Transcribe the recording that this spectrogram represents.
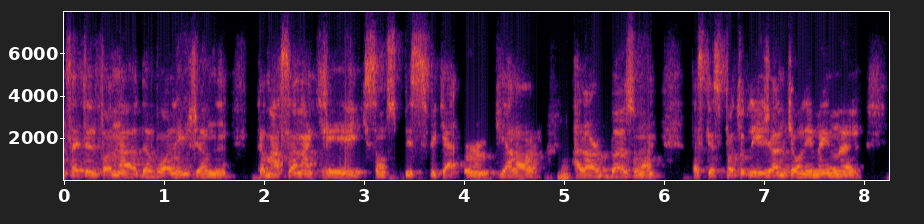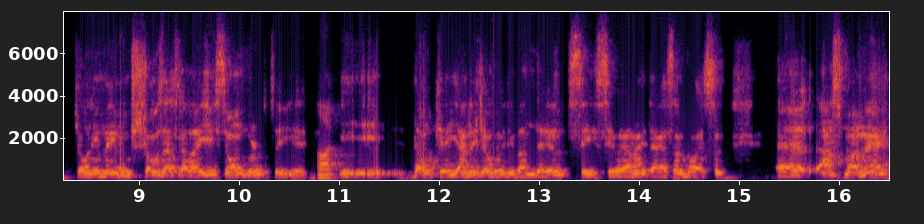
ça a été le fun de voir les jeunes commencer à en créer qui sont spécifiques à eux puis à, leur, à leurs besoins. Parce que c'est pas tous les jeunes qui ont les mêmes qui ont les mêmes choses à travailler, si on veut. Et, donc, il y en a qui ont vu des bandes drills. C'est vraiment intéressant de voir ça. Euh, en ce moment,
